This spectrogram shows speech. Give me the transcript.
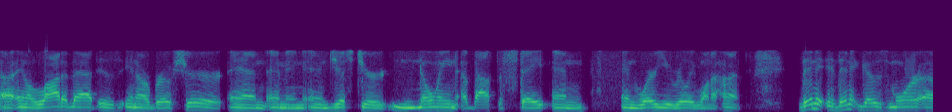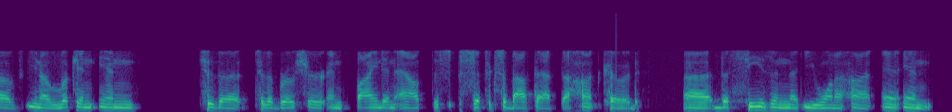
uh, and a lot of that is in our brochure, and I mean, and just your knowing about the state and and where you really want to hunt. Then it then it goes more of you know looking in to the to the brochure and finding out the specifics about that, the hunt code, uh, the season that you want to hunt, and, and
